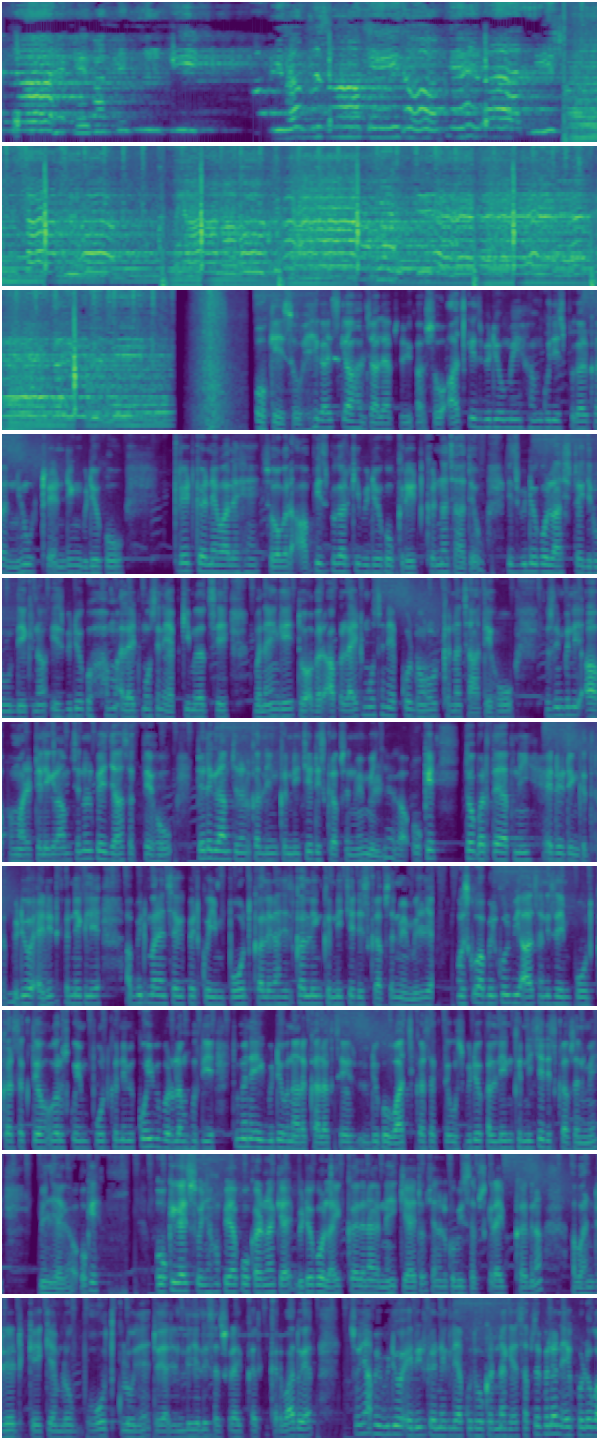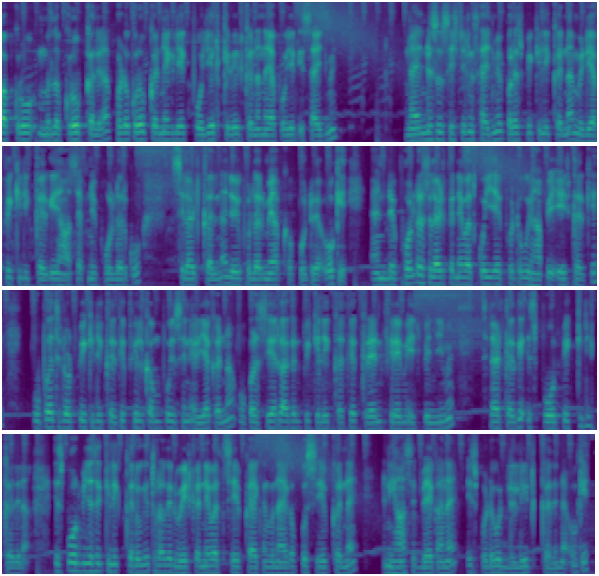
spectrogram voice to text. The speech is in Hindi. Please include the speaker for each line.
Speaker 1: प्यार के वक्त की। की
Speaker 2: ओके सो हे गाइस क्या हालचाल है आप सभी का? सो so, आज के इस वीडियो में हम कुछ इस प्रकार का न्यू ट्रेंडिंग वीडियो को क्रिएट करने वाले हैं। सो अगर आप भी इस प्रकार की वीडियो को क्रिएट करना चाहते हो, इस वीडियो को लास्ट तक ज़रूर देखना। इस वीडियो को हम अलाइट मोशन ऐप की मदद से बनाएँगे। तो अगर आप अलाइट मोशन ऐप को डाउनलोड करना चाहते हो तो सिंपली आप हमारे टेलीग्राम चैनल पर जा सकते हो। टेलीग्राम चैनल का लिंक नीचे डिस्क्रिप्शन में मिल जाएगा ओके तो बढ़ते हैं अपनी एडिटिंग की तरफ़। वीडियो एडिट करने के लिए अब बिटमार पेट को इम्पोर्ट कर लेना, जिसका लिंक नीचे डिस्क्रिप्शन में मिल जाए। उसको आप बिल्कुल भी आसानी से इंपोर्ट कर सकते हो। अगर उसको इंपोर्ट करने में कोई भी प्रॉब्लम होती है तो मैंने एक वीडियो बना रखा अलग से, उस वीडियो को वॉच कर सकते हो। उस वीडियो का लिंक नीचे डिस्क्रिप्शन में मिल जाएगा ओके ओके गाइज़ सो यहाँ पे आपको करना क्या है? वीडियो को लाइक कर देना, अगर नहीं किया है तो चैनल को भी सब्सक्राइब कर देना। अब हंड्रेड के के हम लोग बहुत क्लोज हैं तो यार जल्दी जल्दी सब्सक्राइब कर, करवा दो यार। सो यहाँ पे वीडियो एडिट करने के लिए आपको तो करना क्या है? सबसे पहले ना एक फ़ोटो को आप क्रो मतलब क्रॉप कर लेना। फ़ोटो क्रॉप करने के लिए एक प्रोजेक्ट क्रिएट करना, नया प्रोजेक्ट इस साइज़ में। नाइन सौ सिक्सटीन साइज़ में प्लस पे क्लिक करना, मीडिया पे क्लिक करके यहाँ से अपने फोल्डर को सिलेक्ट कर लेना जो भी फोल्डर में आपका फ़ोटो है, ओके। एंड फोल्डर सेलेक्ट करने के बाद कोई एक फ़ोटो को यहाँ पे एड करके ऊपर से डॉट पे क्लिक करके फिल कंपोजिशन एरिया करना, ऊपर शेयर आइकन पे क्लिक करके क्रेन फ्रेम एच पी में सेलेक्ट करके स्पोर्ट पे क्लिक कर देना। स्पोर्ट पे जैसे क्लिक करोगे, थोड़ा देर वेट करने के बाद सेव का आइकन बनाएगा, आपको सेव करना है, एंड यहाँ से बैक आना है, इस फ़ोटो को डिलीट कर देना, ओके।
